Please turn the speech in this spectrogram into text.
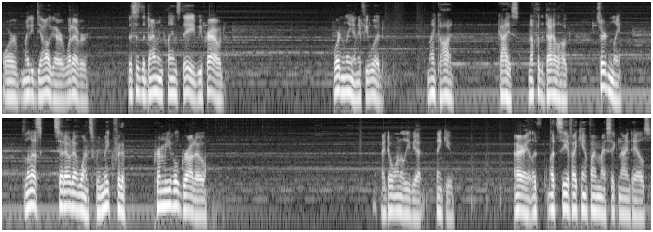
or Mighty Dialga, or whatever. This is the Diamond Clan's day. Be proud. Warden Lian, if you would. My god. Guys, enough of the dialogue. Certainly. Let us set out at once. We make for the primeval grotto. I don't want to leave yet. Thank you. Alright, let's let's see if I can't find my sick nine tails.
